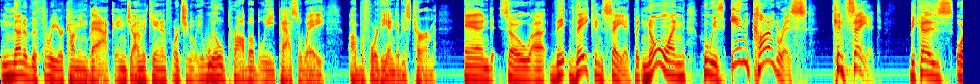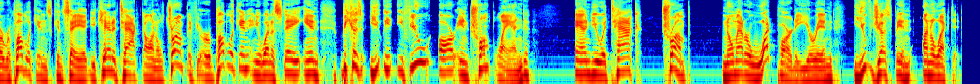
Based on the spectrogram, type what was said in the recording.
none of the three are coming back. And John McCain, unfortunately, will probably pass away uh, before the end of his term. And so uh, they, they can say it, but no one who is in Congress can say it. because, or Republicans can say it, you can't attack Donald Trump if you're a Republican and you want to stay in, because you, if you are in Trump land and you attack Trump, no matter what party you're in, you've just been unelected.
